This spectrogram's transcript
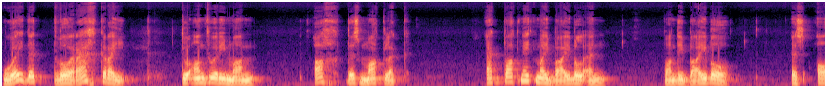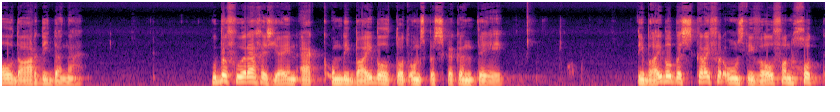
hoe hy dit wil regkry, toe antwoord die man: "Ag, dis maklik. Ek pak net my Bybel in." Want die Bybel is al daardie dinge. Hoe bevoorreg is jy en ek om die Bybel tot ons beskikking te hê? Die Bybel beskryf vir ons die wil van God.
